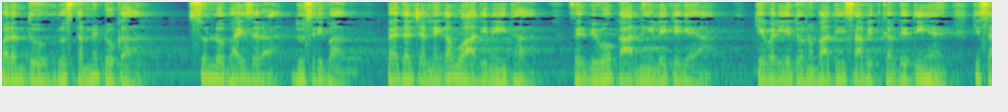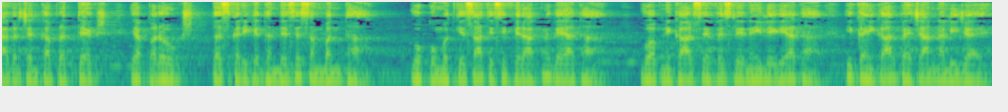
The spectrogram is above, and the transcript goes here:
परंतु रुस्तम ने टोका, सुन लो भाई जरा, दूसरी बात, पैदल चलने का वो आदि नहीं था। फिर भी वो कार नहीं लेके गया। केवल ये दोनों बातें ही साबित कर देती हैं कि सागरचंद का प्रत्यक्ष या परोक्ष तस्करी के धंधे से संबंध था। वो कुमुद के साथ इसी फिराक में गया था। वो अपनी कार सिर्फ़ इसलिए नहीं ले गया था कि कहीं कार पहचान न ली जाए।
